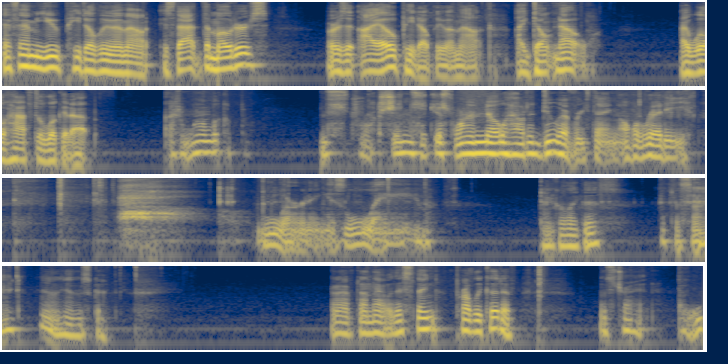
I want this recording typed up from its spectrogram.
FMU PWM out. Is that the motors? Or is it IOPWM out? I don't know. I will have to look it up. I don't want to look up instructions. I just want to know how to do everything already. Learning is lame. Can I go like this? At the side? Oh, yeah, that's good. Could I have done that with this thing? Probably could have. Let's try it. Ooh.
